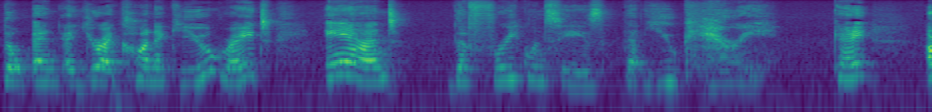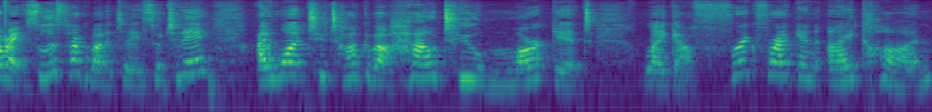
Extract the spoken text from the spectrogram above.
the, and, and your iconic you, right? And the frequencies that you carry, okay? All right, so let's talk about it today. So today, I want to talk about how to market like a frick frickin' icon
